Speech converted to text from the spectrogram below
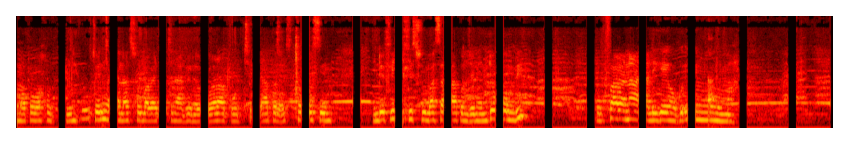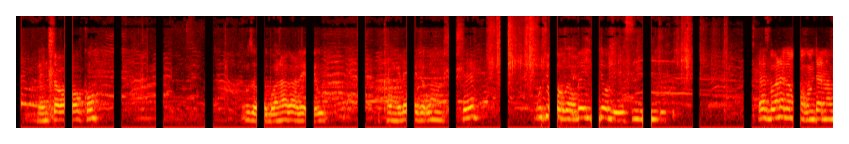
apho kwarhuduni utsho ingcenasifuba kathina ke ngewalakuthi apho esixhosini into efihla isifuba sakho njengentombi. Ukufaka nali ke ngoku inquma lentloko uzobonakale u- ukhangeleke umhle. utsho ke ube intombi yesintu. Yazibona ke ngoku umntanam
